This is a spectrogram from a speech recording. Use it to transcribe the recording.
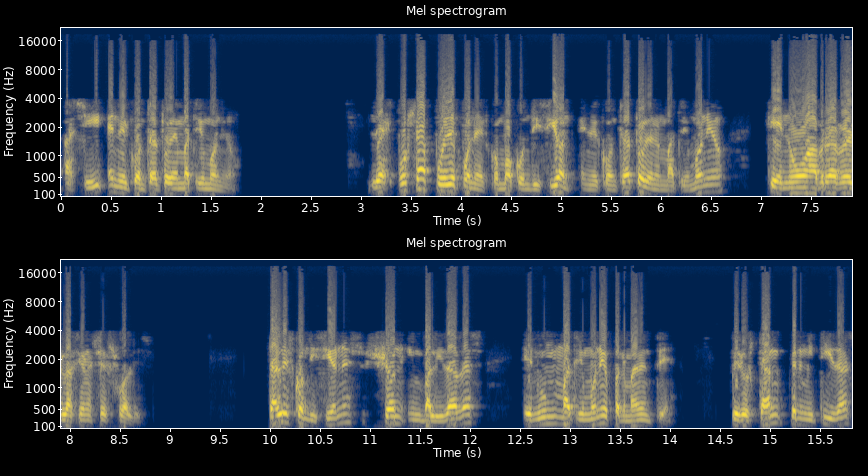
así en el contrato de matrimonio. La esposa puede poner como condición en el contrato del matrimonio que no habrá relaciones sexuales. Tales condiciones son invalidadas en un matrimonio permanente, pero están permitidas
